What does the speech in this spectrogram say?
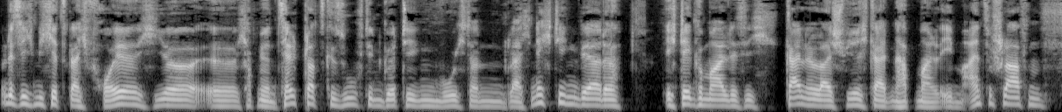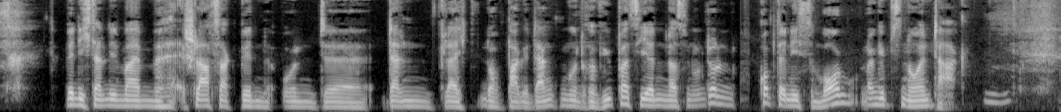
Und dass ich mich jetzt gleich freue, hier, äh, ich habe mir einen Zeltplatz gesucht in Göttingen, wo ich dann gleich nächtigen werde. Ich denke mal, dass ich keinerlei Schwierigkeiten habe, mal eben einzuschlafen, wenn ich dann in meinem Schlafsack bin und äh, dann vielleicht noch ein paar Gedanken und Revue passieren lassen und dann kommt der nächste Morgen und dann gibt's einen neuen Tag.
